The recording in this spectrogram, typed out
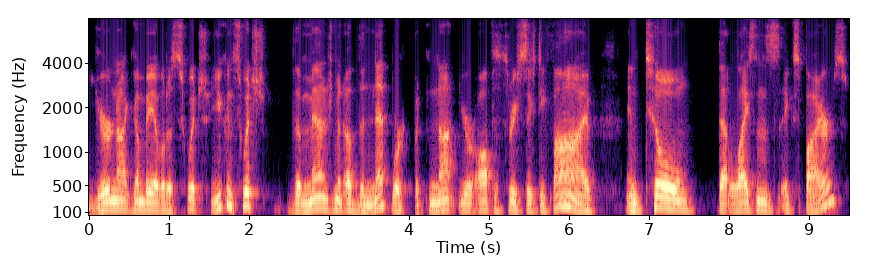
you're not going to be able to switch. You can switch the management of the network, but not your Office 365 until that license expires.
